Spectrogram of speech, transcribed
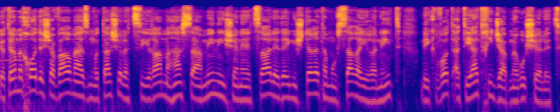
יותר מחודש עבר מאז מותה של הצעירה מהסה אמיני שנעצרה על ידי משטרת המוסר האיראנית בעקבות עטיית חיג'אב מרושלת.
